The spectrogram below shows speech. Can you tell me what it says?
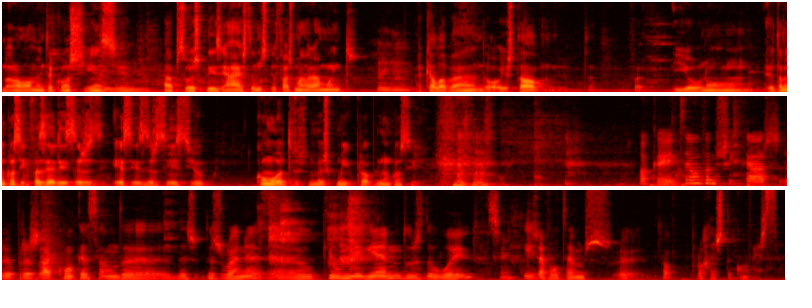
normalmente a consciência. Há pessoas que dizem, ah, esta música faz-me lembrar muito aquela banda ou este álbum. E eu não. Eu também consigo fazer esse exercício com outros, mas comigo próprio não consigo. Ok, então vamos ficar uh, para já com a canção da, da, da Joana, uh, Kill Me Again, dos The Wave. Sim. E já voltamos uh, para, para o resto da conversa.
